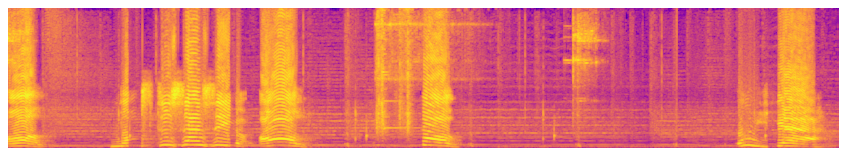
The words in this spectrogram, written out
al. Master Sensei'yi al. Al. Oh yeah.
